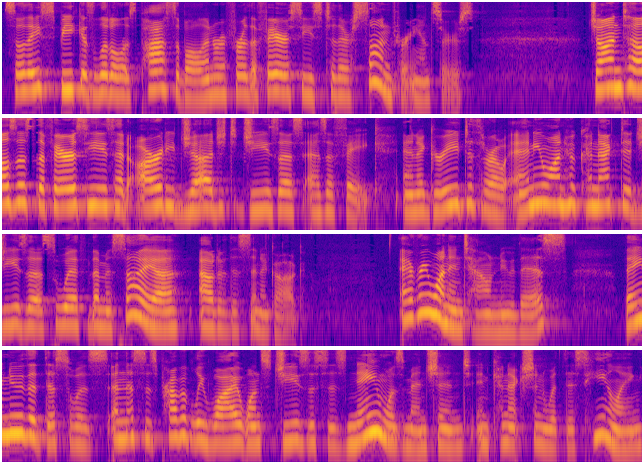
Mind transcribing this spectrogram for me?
so they speak as little as possible and refer the Pharisees to their son for answers. John tells us the Pharisees had already judged Jesus as a fake and agreed to throw anyone who connected Jesus with the Messiah out of the synagogue. Everyone in town knew this. They knew that this was, and this is probably why once Jesus' name was mentioned in connection with this healing,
